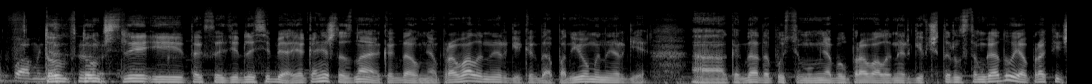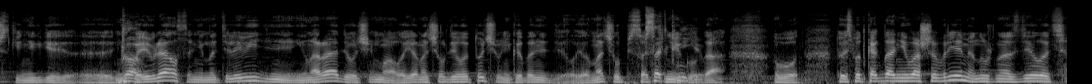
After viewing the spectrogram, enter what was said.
губам. В том, в том числе и, так сказать, и для себя. Я, конечно, знаю, когда у меня провал энергии, когда подъем энергии. А когда, допустим, у меня был провал энергии в 2014 году, я практически нигде э, не Да. появлялся, ни на телевидении, ни на радио, очень мало. Я начал делать то, чего никогда не делал. Я начал писать, Писать книгу, книги. да. Вот. То есть вот когда не ваше время, нужно сделать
